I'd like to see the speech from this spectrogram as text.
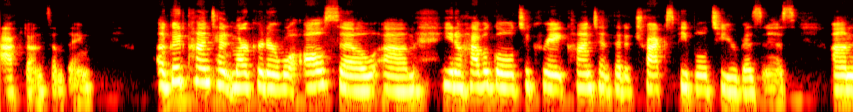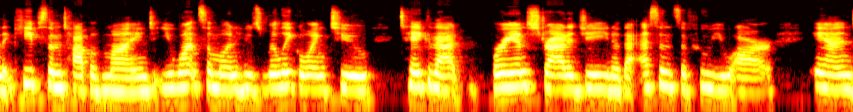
act on something a good content marketer will also um, you know have a goal to create content that attracts people to your business um, that keeps them top of mind. You want someone who's really going to take that brand strategy you know the essence of who you are and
